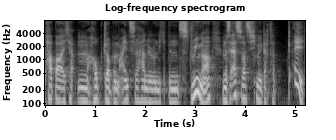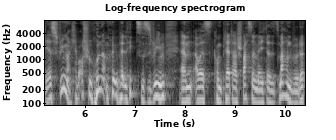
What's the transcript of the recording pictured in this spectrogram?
Papa, ich habe einen Hauptjob im Einzelhandel und ich bin Streamer. Und das erste, was ich mir gedacht habe, geil, der ist Streamer. Ich habe auch schon hundertmal überlegt zu streamen, ähm, aber es ist kompletter Schwachsinn, wenn ich das jetzt machen würde.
